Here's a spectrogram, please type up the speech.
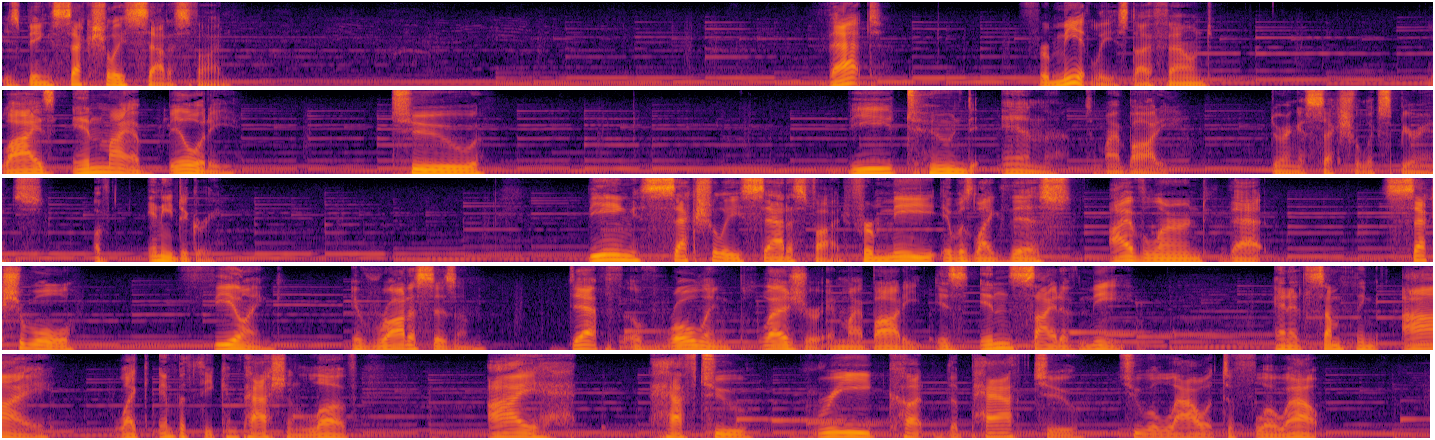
is being sexually satisfied. That, for me at least, I found lies in my ability to be tuned in to my body during a sexual experience of any degree. Being sexually satisfied, for me, it was like this. I've learned that sexual feeling, eroticism, depth of rolling pleasure in my body is inside of me. And it's something I, like empathy, compassion, love, I have to recut the path to to allow it to flow out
